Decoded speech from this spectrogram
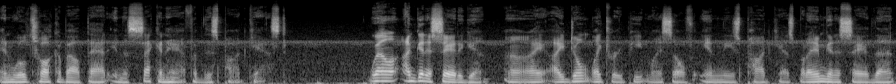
and we'll talk about that in the second half of this podcast. Well, I'm going to say it again. Uh, I, I don't like to repeat myself in these podcasts, but I am going to say that,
